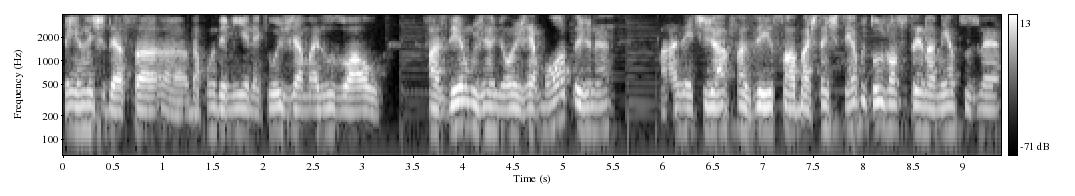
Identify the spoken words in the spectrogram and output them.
Bem antes dessa da pandemia, né? Que hoje é mais usual fazermos reuniões remotas, né? Mas a gente já fazia isso há bastante tempo e todos os nossos treinamentos, né?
